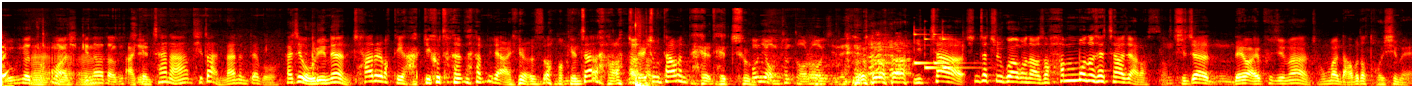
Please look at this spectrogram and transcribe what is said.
여기가 조금 어, 어, 아쉽긴 어. 하다, 그치? 아 괜찮아 티도 안 나는데 뭐 사실 우리는 차를 막 되게 아끼고 타는 사람들이 아니어서 괜찮아 대충 타면 돼 대충 손이 엄청 더러워지네. 이 차 신차 출고하고 나서 한 번도 세차하지 않았어 진짜 음. 내 와이프지만 정말 나보다 더 심해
